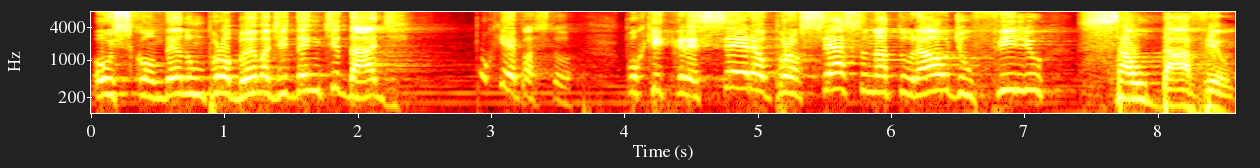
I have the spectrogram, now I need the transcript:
ou escondendo um problema de identidade. Por quê, pastor? Porque crescer é o processo natural de um filho saudável.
